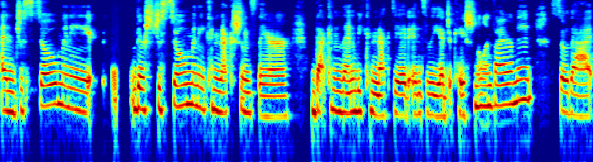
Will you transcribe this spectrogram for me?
and just so many there's just so many connections there that can then be connected into the educational environment so that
